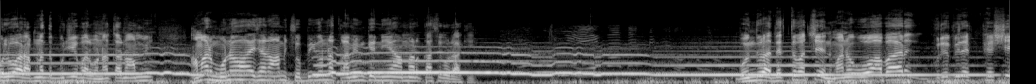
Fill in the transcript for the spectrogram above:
বলব আর আপনাদের বুঝিয়ে পারব না। কারণ আমি, আমার মনে হয় যেন আমি চব্বিশ ঘণ্টা তামিমকে নিয়ে আমার কাছে করে রাখি। বন্ধুরা, দেখতে পাচ্ছেন? মানে ও আবার ঘুরে ফিরে ফেসে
